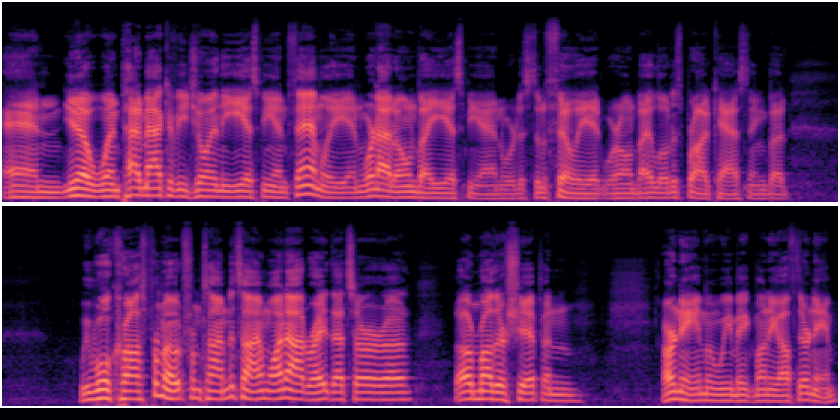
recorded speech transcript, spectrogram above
And, you know, when Pat McAfee joined the ESPN family, and we're not owned by ESPN, we're just an affiliate, we're owned by Lotus Broadcasting, but we will cross promote from time to time. Why not, right? That's our, uh, our mothership and our name, and we make money off their name.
